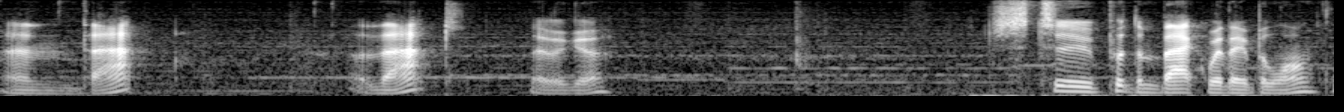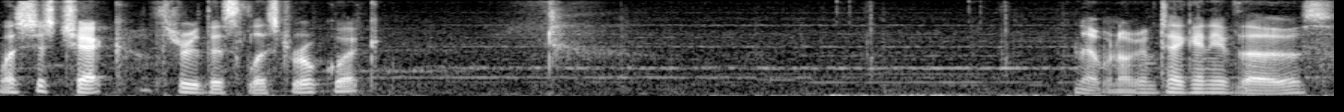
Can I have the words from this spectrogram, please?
And that. That. There we go. Just to put them back where they belong. Let's just check through this list real quick. No, we're not going to take any of those.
